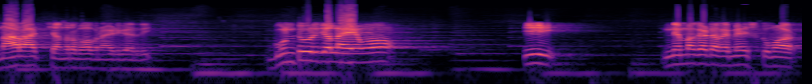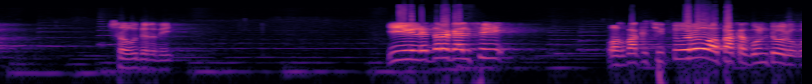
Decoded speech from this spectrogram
నారా చంద్రబాబు నాయుడు గారిది. గుంటూరు జిల్లా ఏమో ఈ నిమ్మగడ్డ రమేష్ కుమార్ చౌదరిది. వీళ్ళిద్దరూ కలిసి ఒక పక్క చిత్తూరు ఒక పక్క గుంటూరు.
